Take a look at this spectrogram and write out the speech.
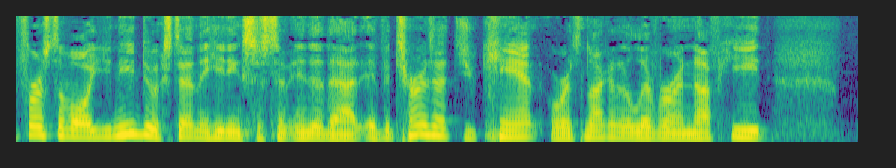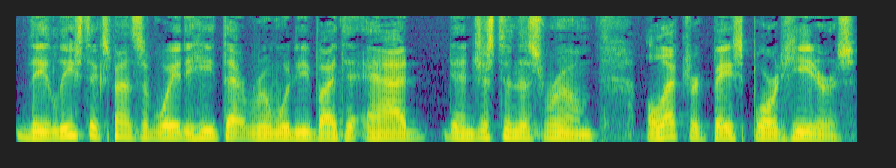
first of all, you need to extend the heating system into that. If it turns out you can't or it's not going to deliver enough heat, the least expensive way to heat that room would be by to add, and just in this room, electric baseboard heaters.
